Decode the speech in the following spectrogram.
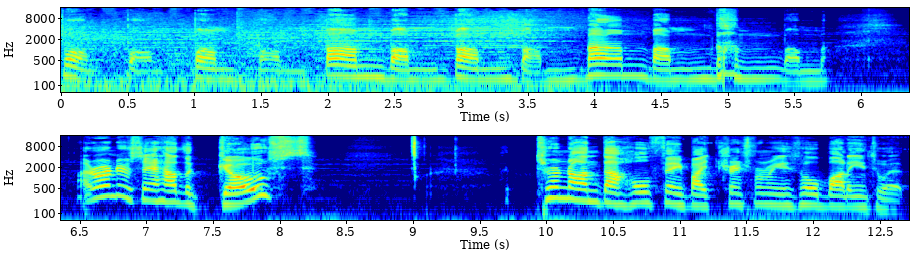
Bum bum bum bum bum bum bum bum bum bum bum bum. I don't understand how the ghost turned on that whole thing by transforming his whole body into it.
